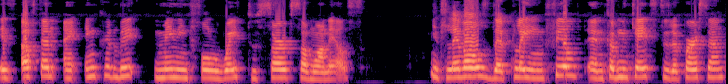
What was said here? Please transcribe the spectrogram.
is often an incredibly meaningful way to serve someone else. It levels the playing field and communicates to the person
